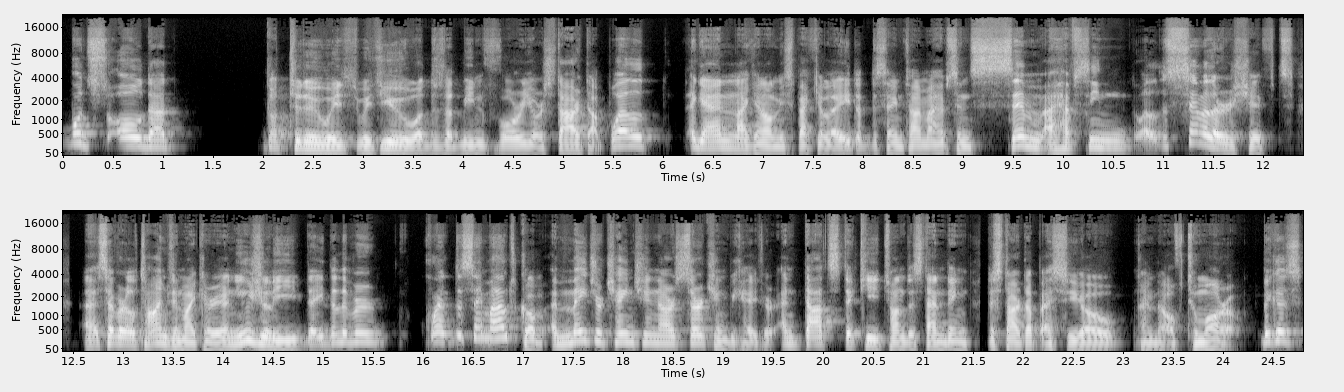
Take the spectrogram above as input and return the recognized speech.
what's all that got to do with with you? What does that mean for your startup? Well, again, I can only speculate. At the same time, I have seen sim I have seen well similar shifts uh, several times in my career, and usually they deliver quite the same outcome a major change in our searching behavior and that's the key to understanding the startup seo kind of, tomorrow because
